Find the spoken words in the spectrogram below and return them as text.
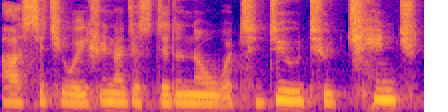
uh, situation. I just didn't know what to do to change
